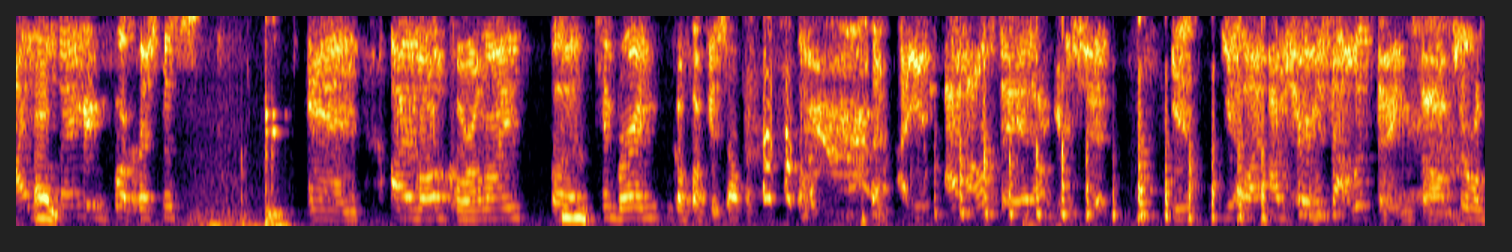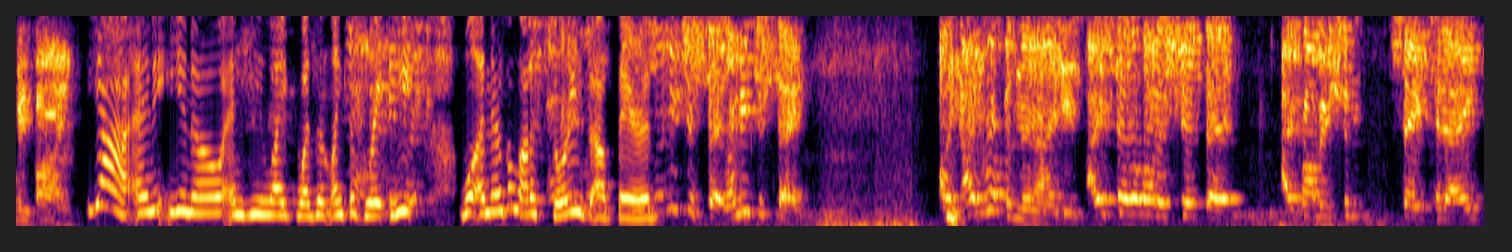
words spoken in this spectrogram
I love And- Nightmare Before Christmas, and I love Coraline. But Mm-hmm. Tim Burton, go fuck yourself. I, I, I'll say it. I don't give a shit. You, you know, I, I'm sure he's not listening, so I'm sure we'll be fine. Yeah, and you know, and he like wasn't like the great he. Well, and there's a lot of stories out there. Let me just say. Let me just say. Like I grew up in the '90s. I said a lot of shit that I probably shouldn't say today.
